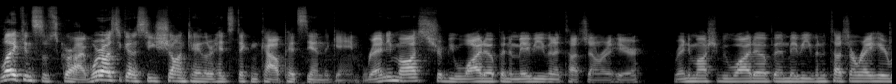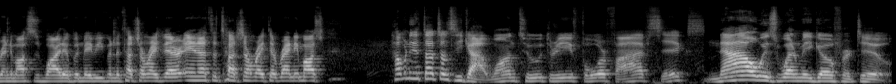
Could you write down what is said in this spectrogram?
Like and subscribe. Where else are you gonna see Sean Taylor hit stick and Kyle Pitts to end the game? Randy Moss should be wide open and maybe even a touchdown right here. Randy Moss should be wide open, maybe even a touchdown right here. Randy Moss is wide open, maybe even a touchdown right there, and that's a touchdown right there. Randy Moss, how many touchdowns he got? One, two, three, four, five, six. Now is when we go for two.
